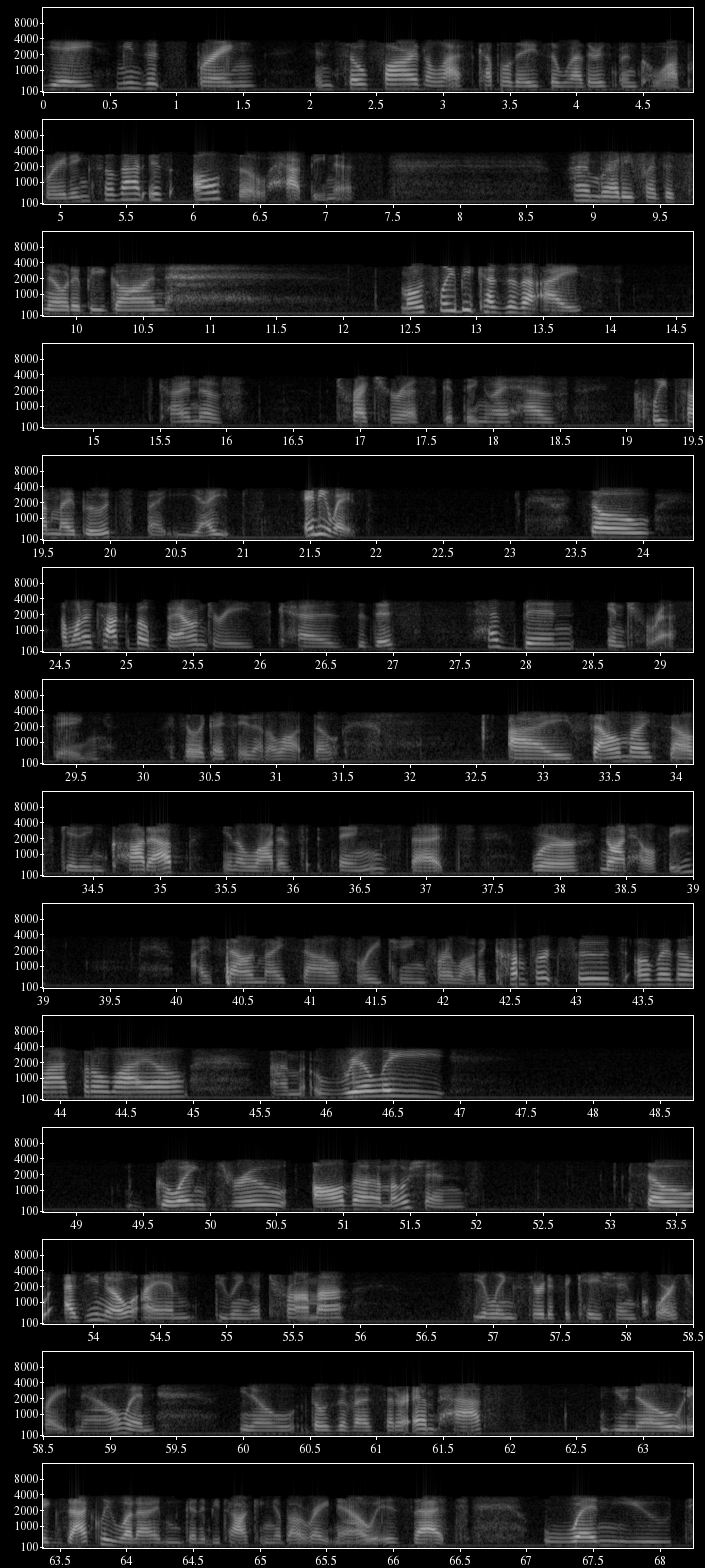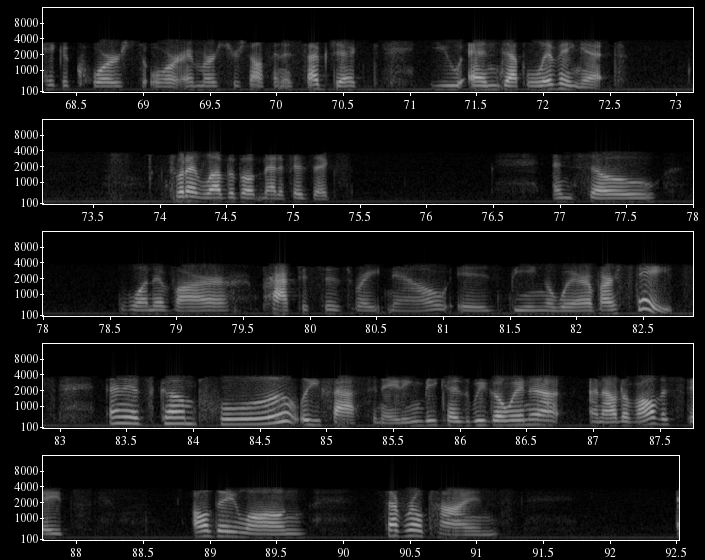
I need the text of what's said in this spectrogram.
Yay, means it's spring. And so far, the last couple of days, the weather's been cooperating, so that is also happiness. I'm ready for the snow to be gone, mostly because of the ice. It's kind of treacherous. Good thing I have cleats on my boots, but yipes. Anyways, so I want to talk about boundaries because this has been interesting. I feel like I say that a lot, though. I found myself getting caught up in a lot of things that were not healthy. I found myself reaching for a lot of comfort foods over the last little while. I'm really going through all the emotions. So as you know, I am doing a trauma healing certification course right now and you know, those of us that are empaths you know exactly what I'm going to be talking about right now is that when you take a course or immerse yourself in a subject, you end up living it. That's what I love about metaphysics. And so one of our practices right now is being aware of our states. And it's completely fascinating because we go in and out of all the states all day long, several times,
